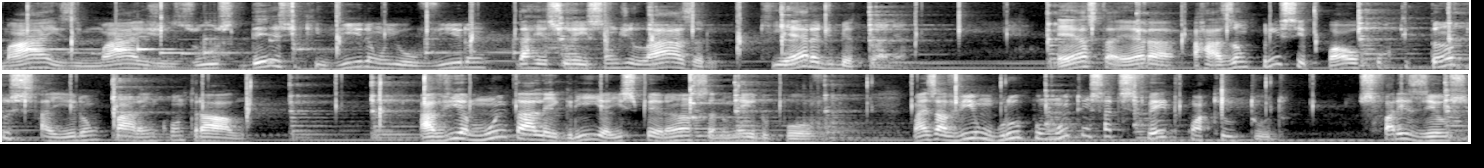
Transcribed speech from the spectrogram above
mais e mais Jesus desde que viram e ouviram da ressurreição de Lázaro, que era de Betânia. Esta era a razão principal por que tantos saíram para encontrá-lo. Havia muita alegria e esperança no meio do povo, mas havia um grupo muito insatisfeito com aquilo tudo. Os fariseus,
